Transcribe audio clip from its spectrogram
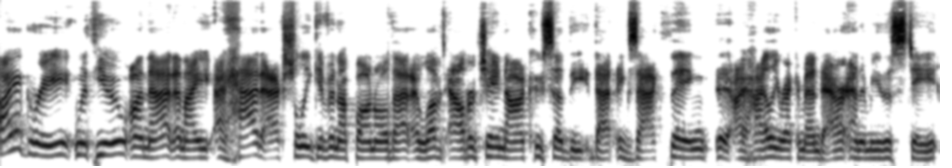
I agree with you on that. And I, I had actually given up on all that. I loved Albert Jay Nock, who said the, that exact thing. Uh, I highly recommend Our Enemy, the State.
